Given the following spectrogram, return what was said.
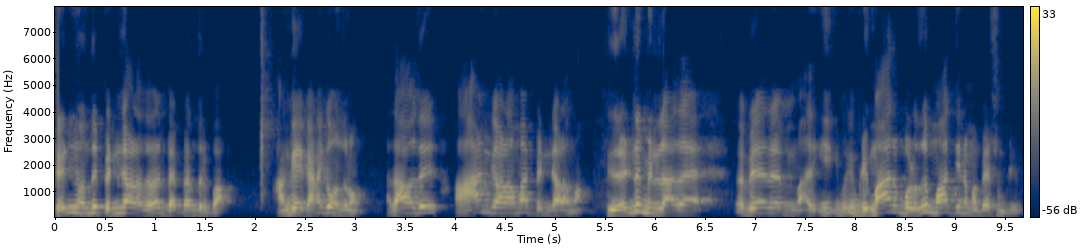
பெண் வந்து பெண்காலத்தில் தான் பிறந்திருப்பா. அங்கே கணக்கு வந்துடும் அதாவது ஆண்காலமாக பெண்காலமாக இது ரெண்டும் இல்லாத வேற இ- இப்படி மாறும் பொழுது மாற்றி நம்ம பேச முடியும்.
